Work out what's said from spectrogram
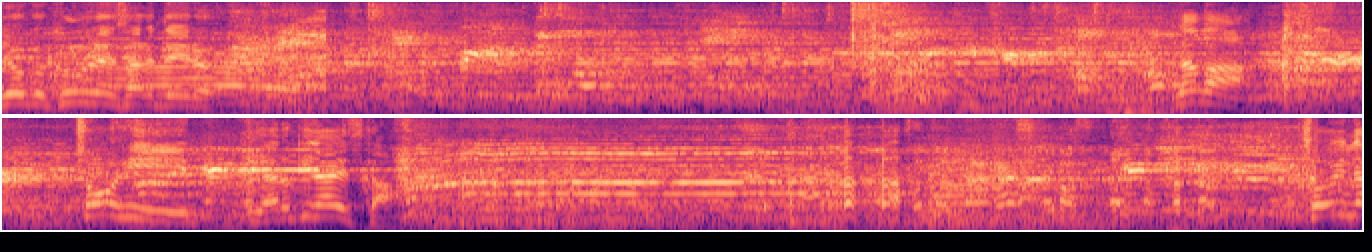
よく訓練されているなんか張飛やる気ないですか？ちょっと流してますね。ちょい流し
